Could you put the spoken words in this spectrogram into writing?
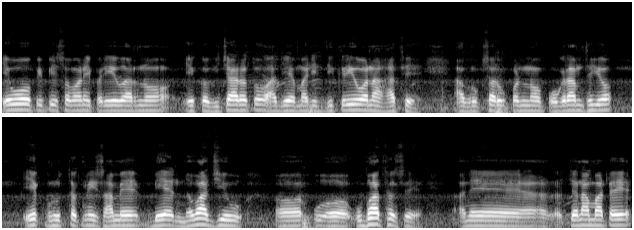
એવો પીપી સવાણી પરિવારનો એક વિચાર હતો. આજે અમારી દીકરીઓના હાથે આ વૃક્ષારોપણનો પ્રોગ્રામ થયો. એક મૃતકની સામે બે નવા જીવ ઊભા થશે અને તેના માટે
